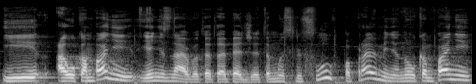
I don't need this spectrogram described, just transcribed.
И, а у компании, я не знаю, вот это опять же, это мысль вслух, поправь меня, но у компании,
